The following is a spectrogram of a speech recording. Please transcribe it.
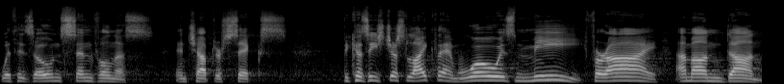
with his own sinfulness in chapter 6. Because he's just like them. Woe is me, for I am undone.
